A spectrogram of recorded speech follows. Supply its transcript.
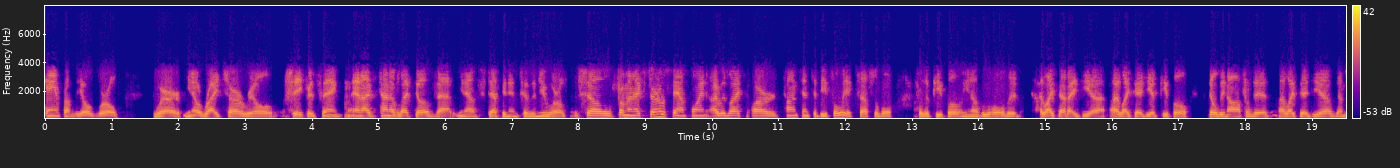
came from the old world where you know rights are a real sacred thing and i've kind of let go of that you know stepping into the new world. So from an external standpoint i would like our content to be fully accessible for the people you know who hold it. I like that idea. I like the idea of people building off of it. I like the idea of them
